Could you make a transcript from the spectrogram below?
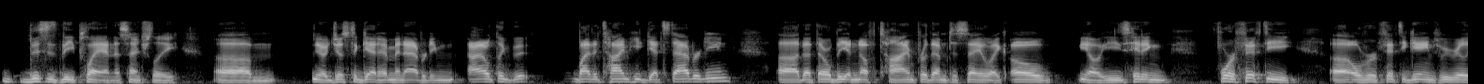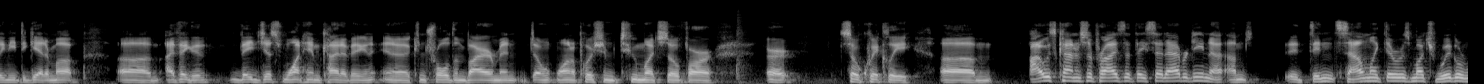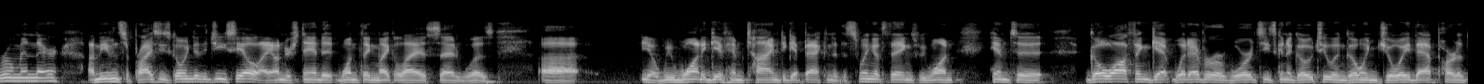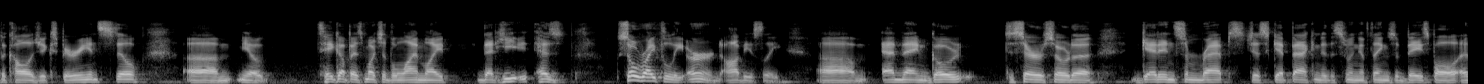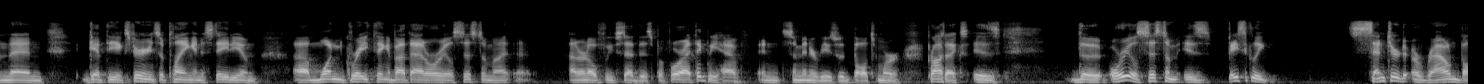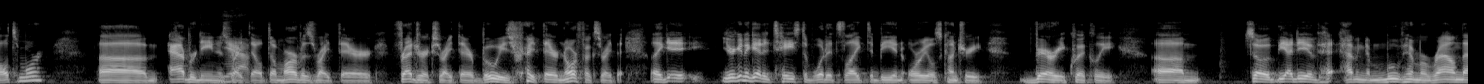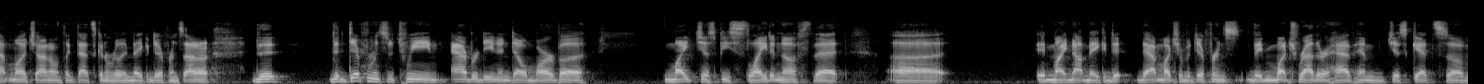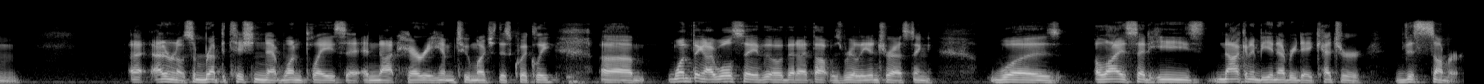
this is the plan essentially. Um, you know, just to get him in Aberdeen. I don't think that by the time he gets to Aberdeen, uh, that there will be enough time for them to say like, oh, you know, he's hitting 450 uh, over 50 games. We really need to get him up. Um, I think that they just want him kind of in, in a controlled environment. Don't want to push him too much so far or so quickly. Um, I was kind of surprised that they said Aberdeen. I, am it didn't sound like there was much wiggle room in there. I'm even surprised he's going to the GCL. I understand it. One thing Mike Elias said was, uh, you know, we want to give him time to get back into the swing of things. We want him to go off and get whatever awards he's going to go to and go enjoy that part of the college experience still. Um, you know, take up as much of the limelight that he has so rightfully earned, obviously, um, and then go to Sarasota, get in some reps, just get back into the swing of things of baseball, and then get the experience of playing in a stadium. Um, one great thing about that Orioles system, I, I don't know if we've said this before. I think we have in some interviews with Baltimore prospects. Is the Orioles system is basically centered around Baltimore. Um, Aberdeen is yeah. right there. Delmarva's right there. Frederick's right there. Bowie's right there. Norfolk's right there. Like it, you're going to get a taste of what it's like to be in Orioles country very quickly. Um, so the idea of ha- having to move him around that much, I don't think that's going to really make a difference. I don't the the difference between Aberdeen and Delmarva might just be slight enough that uh, it might not make di- that much of a difference. They'd much rather have him just get some I don't know, some repetition at one place and not harry him too much this quickly. Um, one thing I will say, though, that I thought was really interesting was Elias said he's not going to be an everyday catcher this summer.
